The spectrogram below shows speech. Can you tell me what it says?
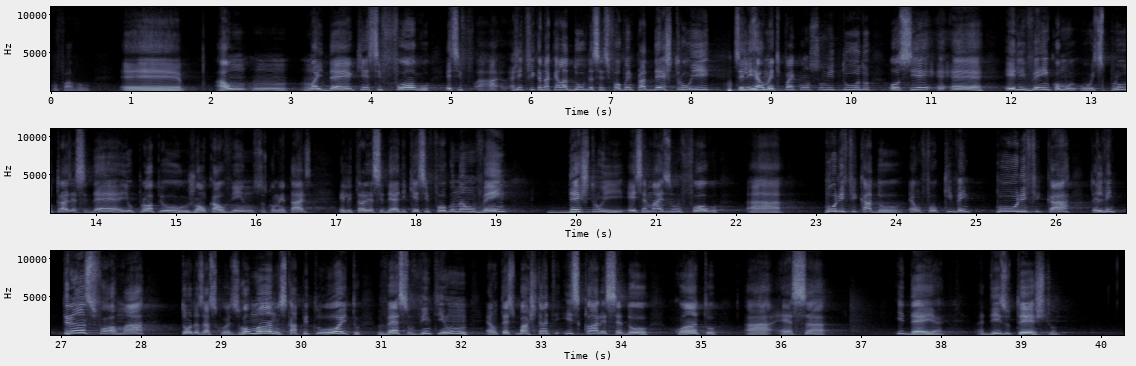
por favor. É, há um, um, uma ideia que esse fogo, esse, a, a, gente fica naquela dúvida se esse fogo vem para destruir, se ele realmente vai consumir tudo, ou se é, é, ele vem, como o Spru traz essa ideia, e o próprio João Calvino, nos seus comentários, ele traz essa ideia de que esse fogo não vem destruir. Esse é mais um fogo ah, purificador, é um fogo que vem purificar, ele vem transformar todas as coisas. Romanos, capítulo 8, verso 21, é um texto bastante esclarecedor quanto a essa ideia. Diz o texto,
